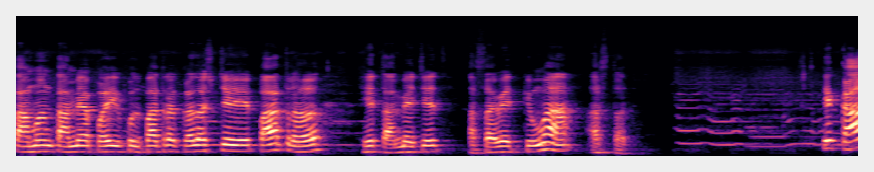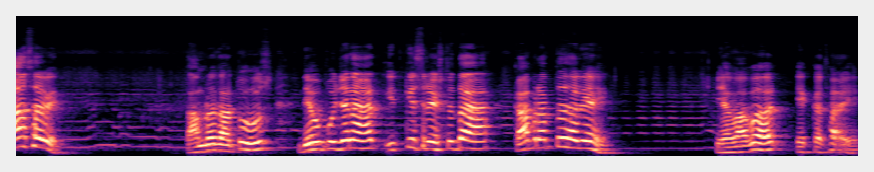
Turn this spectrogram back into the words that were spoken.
तामन तांब्या पळी फुलपात्र कलशचे पात्र हे तांब्याचेच असावेत किंवा असतात. ते का असावेत? ताम्रधातूस देवपूजनात इतकी श्रेष्ठता का प्राप्त झाली आहे? याबाबत एक कथा आहे.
